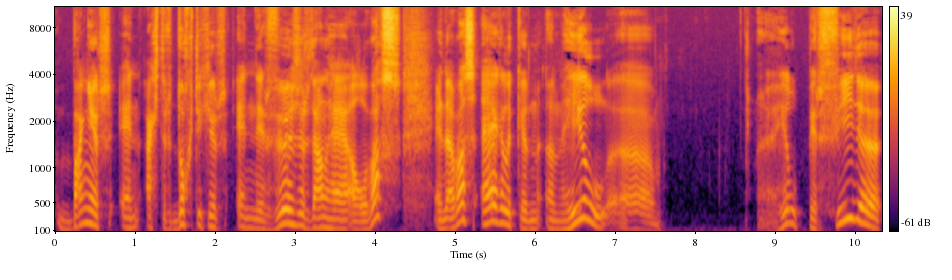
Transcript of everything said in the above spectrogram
banger en achterdochtiger en nerveuzer dan hij al was. En dat was eigenlijk een, een heel, uh, heel perfide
